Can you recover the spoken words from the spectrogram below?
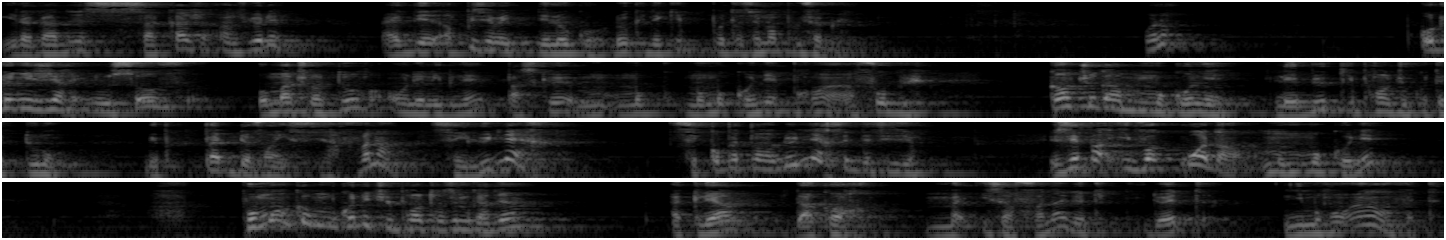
Il a gardé sa cage inviolée. Avec des, en plus, avec des locaux, donc une équipe potentiellement plus faible. Voilà. Contre le Niger, il nous sauve. Au match retour, on éliminé parce que Momokone prend un faux but. Quand tu regardes Momokone, les buts qu'il prend du côté de Toulon, mais peut être devant ici, voilà, c'est lunaire. C'est complètement lunaire cette décision. Je ne sais pas, il voit quoi dans Momokone Pour moi, comme Momokone, tu le prends au troisième gardien, avec Léa, d'accord. Mais Isafana, il doit être numéro un en fait.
